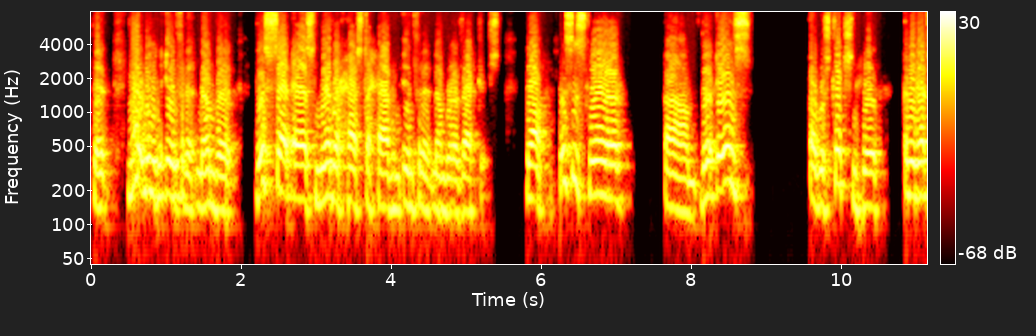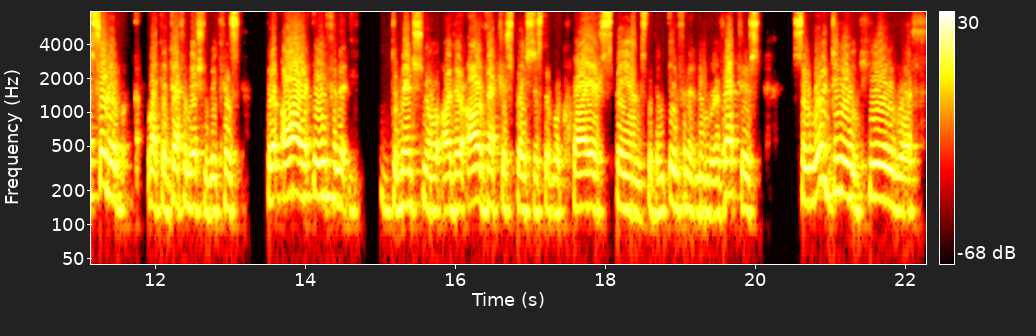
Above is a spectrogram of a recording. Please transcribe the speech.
That you don't need an infinite number. This set S never has to have an infinite number of vectors. Now, this is where um, there is a restriction here. I mean, that's sort of like a definition because there are infinite dimensional or there are vector spaces that require spans with an infinite number of vectors. So we're dealing here with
